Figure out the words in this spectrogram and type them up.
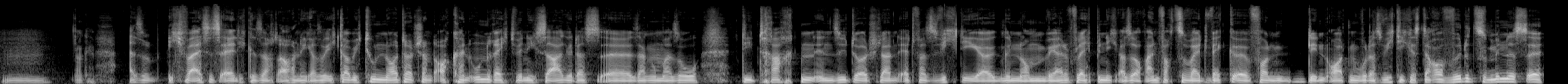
Hm. Okay. Also ich weiß es ehrlich gesagt auch nicht. Also ich glaube, ich tue Norddeutschland auch kein Unrecht, wenn ich sage, dass, äh, sagen wir mal so, die Trachten in Süddeutschland etwas wichtiger genommen werden. Vielleicht bin ich also auch einfach zu weit weg äh, von den Orten, wo das wichtig ist. Darauf würde zumindest äh,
